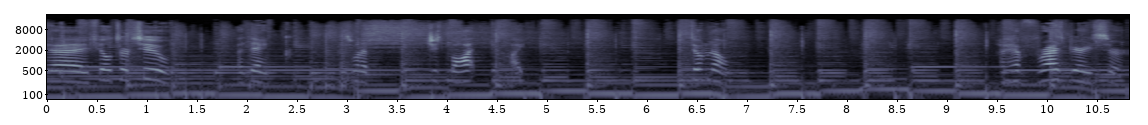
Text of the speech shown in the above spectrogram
Yay, filter two, I think. That's what I just bought. I don't know. I have raspberries, sir.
